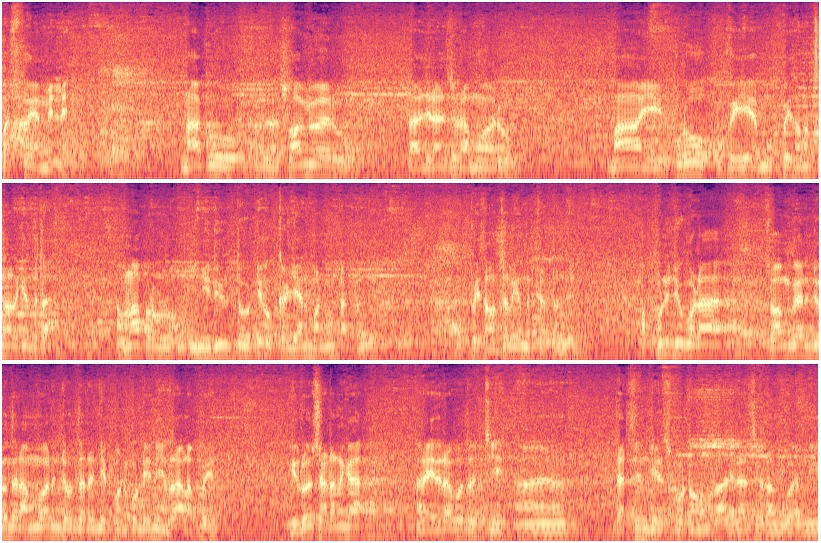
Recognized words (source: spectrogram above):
పసుపు ఎమ్మెల్యే. నాకు స్వామివారు రాజరాజేశ్వర అమ్మవారు మా ఎప్పుడో ఒక ముప్పై సంవత్సరాల కిందట అమలాపురంలో ఈ నిధులతోటి ఒక కళ్యాణ మండపం కట్టడం జరిగింది. ముప్పై సంవత్సరాల కింద కట్టడం జరిగింది. అప్పటి నుంచి కూడా స్వామివారిని చూద్దారు అమ్మవారిని చూద్దారని చెప్పి అనుకుంటే నేను రాలేకపోయాను. ఈరోజు సడన్గా మరి హైదరాబాద్ వచ్చి దర్శనం చేసుకోవటం రాజరాజేశ్వరరామ్ గారిని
